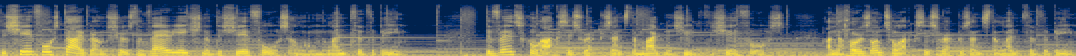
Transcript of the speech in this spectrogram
The shear force diagram shows the variation of the shear force along the length of the beam. The vertical axis represents the magnitude of the shear force, and the horizontal axis represents the length of the beam.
